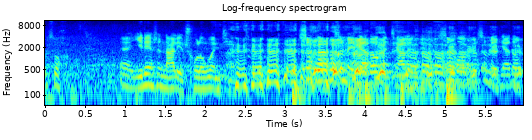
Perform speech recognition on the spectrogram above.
做好。哎，一定是哪里出了问题。生活不是每天都很 challenge，生活不是每天都很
